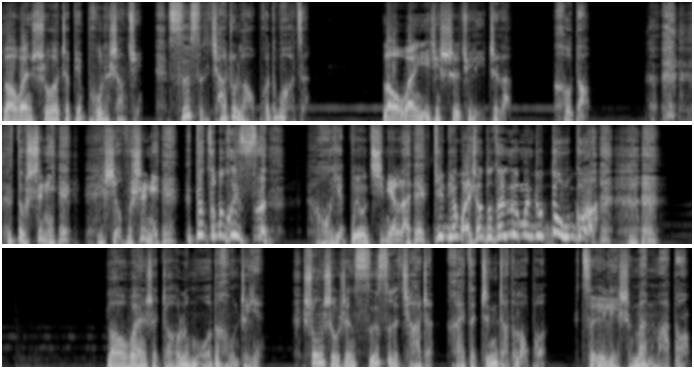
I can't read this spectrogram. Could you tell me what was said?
老万说着便扑了上去，死死的掐住老婆的脖子。老万已经失去理智了，吼道：“都是你，要不是你，他怎么会死？我也不用七年来天天晚上都在噩梦中度过。”老万是着了魔的，红着眼，双手仍死死的掐着还在挣扎的老婆，嘴里是谩骂道：“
